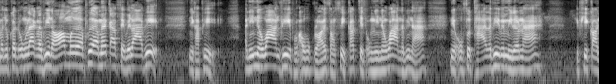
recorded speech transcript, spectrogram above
มาดูกันองค์แรกเลยพี่เนาะเมื่อเพื่อไม่ให้การเสียเวลาพี่ นี่ครับพี่ อันนี้เนื้อว่านพี่ผมเอาหกร้อยสองสี่เก้าเจ็ดองค์นี้เนื้อว่านนะพี่นะเนี่ยองค์สุดท้ายแล้วพี่ไม่มีแล้วนะอีพีก่อน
